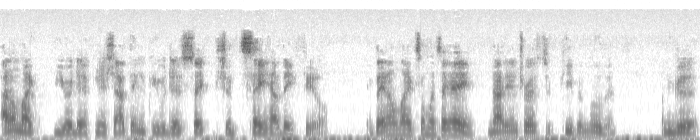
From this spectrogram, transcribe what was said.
I don't like your definition. I think people just say, should say how they feel. If they don't like someone, say, "Hey, not interested. Keep it moving. I'm good.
